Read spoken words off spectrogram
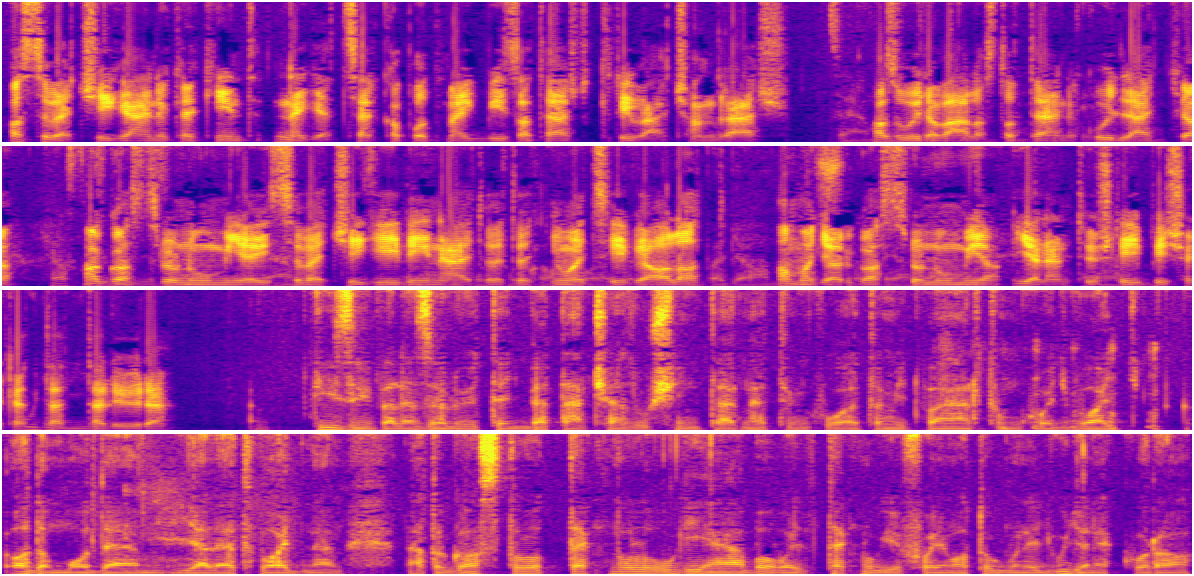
A szövetség elnökeként negyedszer kapott megbízatást Krivács András. Az újra választott elnök úgy látja, a Gasztronómiai Szövetség élén eltöltött 8 éve alatt a magyar gasztronómia jelentős lépéseket tett előre tíz évvel ezelőtt egy betárcsázós internetünk volt, amit vártunk, hogy vagy ad a modem jelet, vagy nem. Hát a gasztrotechnológiában, vagy a technológiai folyamatokban egy ugyanekkora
